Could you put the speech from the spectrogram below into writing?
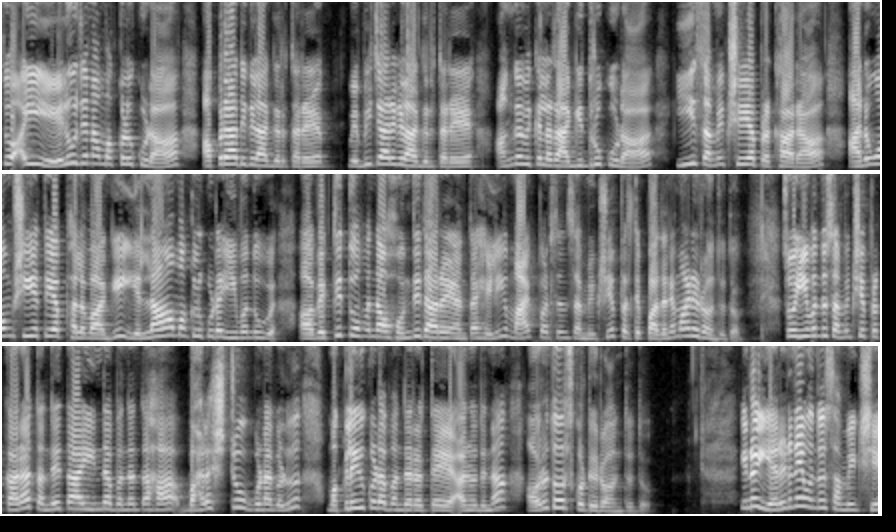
ಸೊ, ಈ ಏಳು ಜನ ಮಕ್ಕಳು ಕೂಡ ಅಪರಾಧಿಗಳಾಗಿರ್ತಾರೆ. ವ್ಯಭಿಚಾರಿಗಳಾಗಿರ್ತಾರೆ ಅಂಗವಿಕಲರಾಗಿದ್ದರೂ ಕೂಡ ಈ ಸಮೀಕ್ಷೆಯ ಪ್ರಕಾರ ಅನುವಂಶೀಯತೆಯ ಫಲವಾಗಿ ಎಲ್ಲ ಮಕ್ಕಳು ಕೂಡ ಈ ಒಂದು ವ್ಯಕ್ತಿತ್ವವನ್ನು ಹೊಂದಿದ್ದಾರೆ ಅಂತ ಹೇಳಿ ಮ್ಯಾಕ್ ಪರ್ಸನ್ ಸಮೀಕ್ಷೆ ಪ್ರತಿಪಾದನೆ ಮಾಡಿರುವಂಥದ್ದು. ಸೊ ಈ ಒಂದು ಸಮೀಕ್ಷೆ ಪ್ರಕಾರ ತಂದೆ ತಾಯಿಯಿಂದ ಬಂದಂತಹ ಬಹಳಷ್ಟು ಗುಣಗಳು ಮಕ್ಕಳಿಗೂ ಕೂಡ ಬಂದಿರುತ್ತೆ ಅನ್ನೋದನ್ನು ಅವರು ತೋರಿಸ್ಕೊಟ್ಟಿರುವಂಥದ್ದು. ಇನ್ನು ಎರಡನೇ ಒಂದು ಸಮೀಕ್ಷೆ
